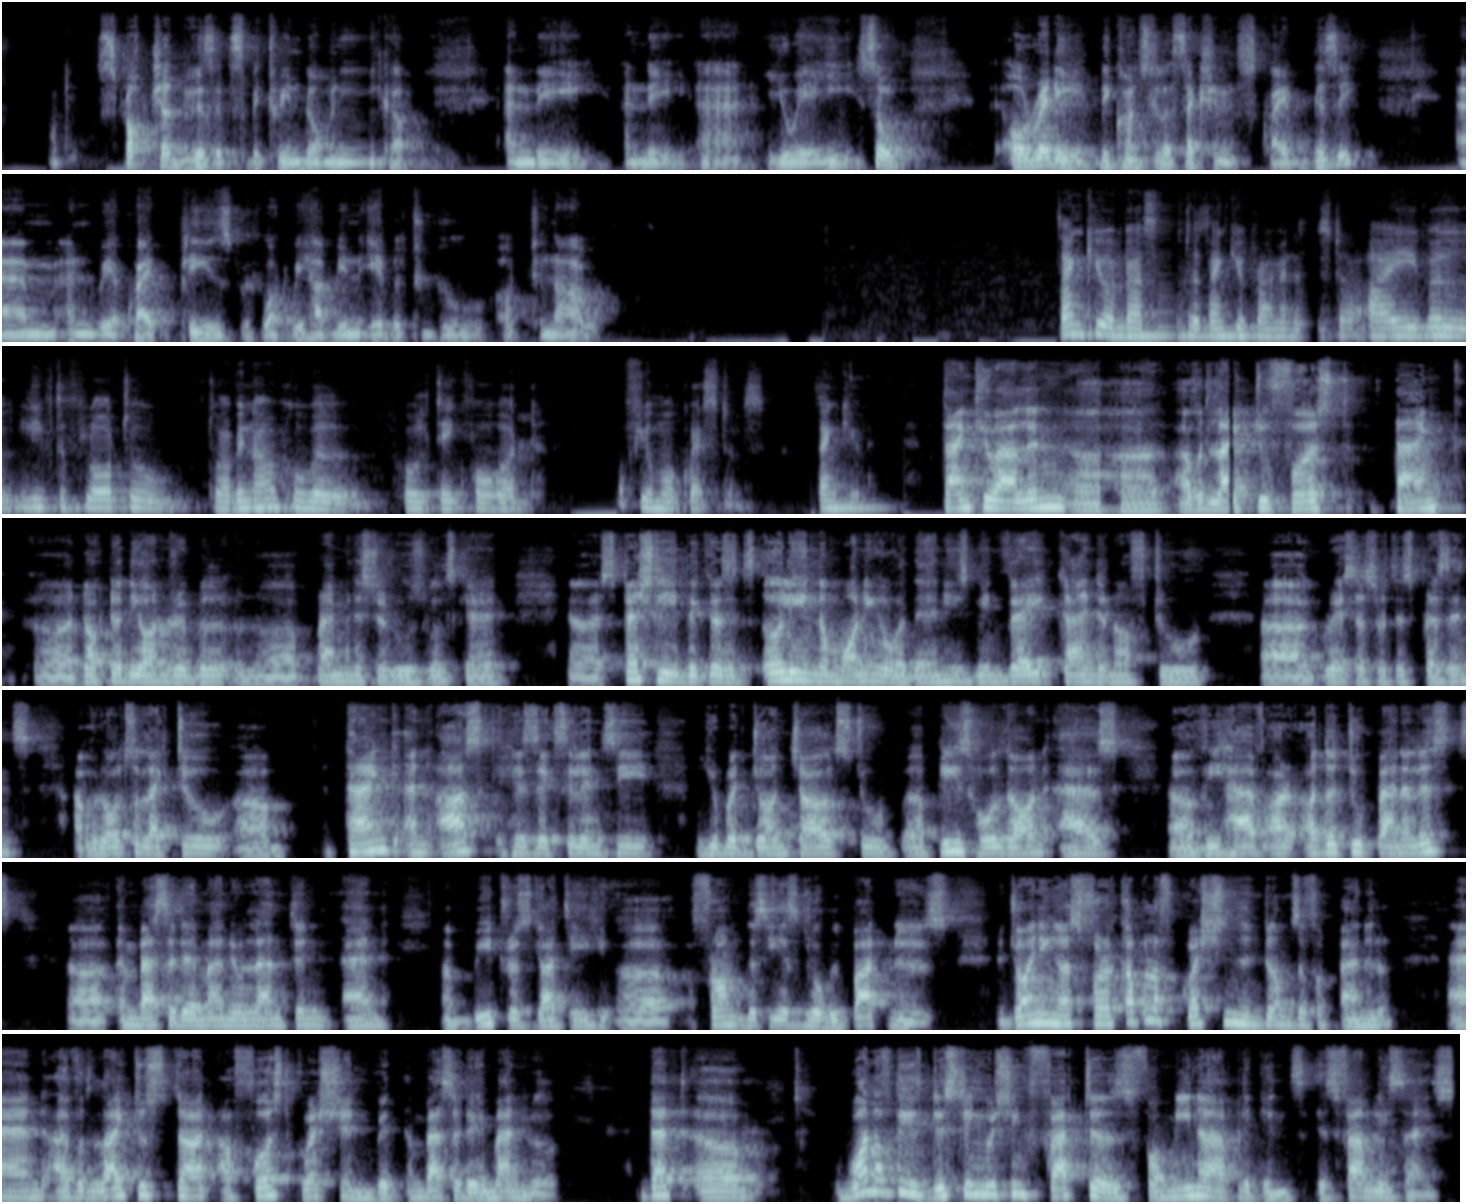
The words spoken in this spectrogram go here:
structured visits between Dominica and the, and the uh, UAE. So already the consular section is quite busy um, and we are quite pleased with what we have been able to do up to now. Thank you, Ambassador. Thank you, Prime Minister. I will leave the floor to, to Abhinav, who will, who will take forward a few more questions. Thank you. Thank you, Alan. Uh, I would like to first thank uh, Dr. the Honorable uh, Prime Minister Roosevelt Skerrit, uh, especially because it's early in the morning over there and he's been very kind enough to grace us with his presence. I would also like to um, thank and ask His Excellency Hubert John Charles to please hold on as we have our other two panelists, Ambassador Emmanuel Nanton and uh, Beatrice Gatti uh, from the CS Global Partners, joining us for a couple of questions in terms of a panel. And I would like to start our first question with Ambassador Emmanuel that uh, one of these distinguishing factors for MENA applicants is family size.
